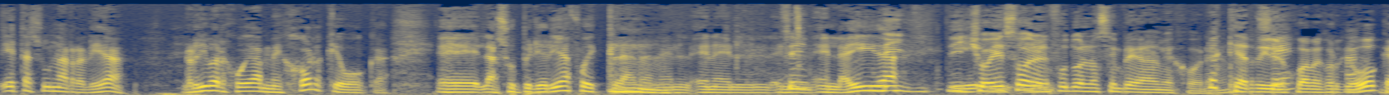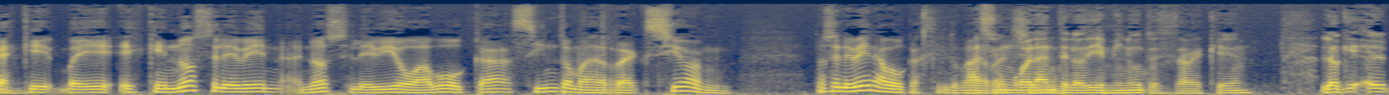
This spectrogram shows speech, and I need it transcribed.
esta es una realidad. River juega mejor que Boca. Eh, la superioridad fue clara en, el, en, el, en, Mm. Sí. en la ida. Di- dicho Y- eso, y- en el fútbol no siempre ganan mejor. No ¿eh? es que River Sí. juega mejor que Ah. Boca, es que eh, es que no se le ven, no se le vio a Boca síntomas de reacción. No se le ven a Boca síntomas Hace de un reacción. gol ante los 10 minutos, ¿sabes qué? Lo que eh,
